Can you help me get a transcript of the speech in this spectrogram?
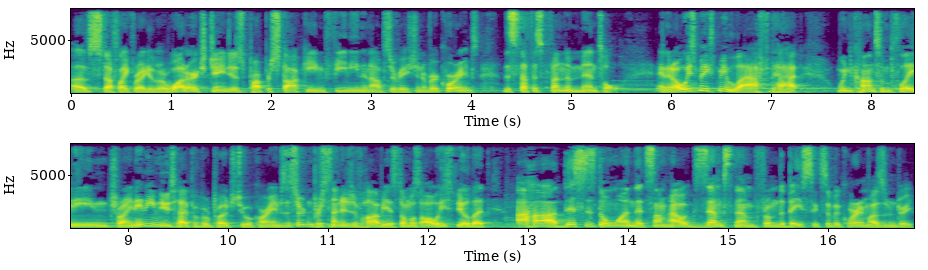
of stuff like regular water exchanges, proper stocking, feeding, and observation of aquariums. This stuff is fundamental. And it always makes me laugh that when contemplating trying any new type of approach to aquariums, a certain percentage of hobbyists almost always feel that, aha, this is the one that somehow exempts them from the basics of aquarium husbandry.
